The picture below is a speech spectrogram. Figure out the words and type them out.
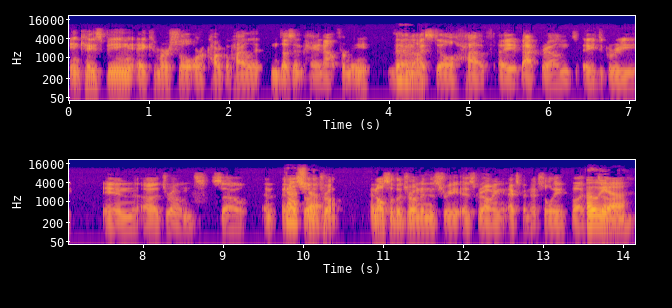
in case being a commercial or cargo pilot doesn't pan out for me, then mm-hmm. I still have a background, a degree in uh, drones. So, and, and gotcha. also the drone, and also the drone industry is growing exponentially. But oh yeah. Um,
